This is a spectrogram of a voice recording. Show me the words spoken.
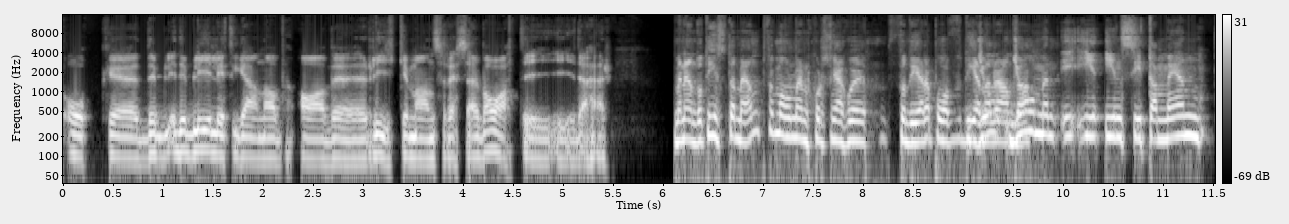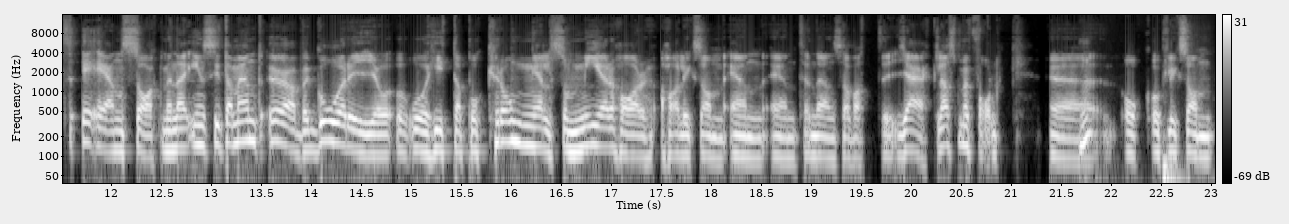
Och eh, det, blir- det blir lite grann av, av eh, rikemansreservat i, i det här. Men ändå ett incitament för många människor som kanske funderar på det ena Jo, eller andra. jo, men incitament är en sak, men när incitament övergår i att hitta på krångel som mer har, har liksom en, en tendens av att jäklas med folk. Eh, och, och liksom,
